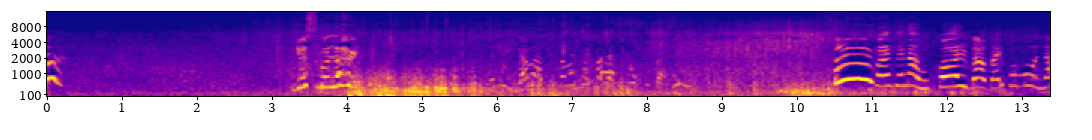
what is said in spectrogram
Ah. Diyos ko, Lord. Ay, mansa ng call. Babay po muna.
